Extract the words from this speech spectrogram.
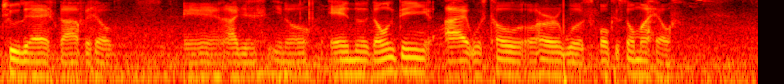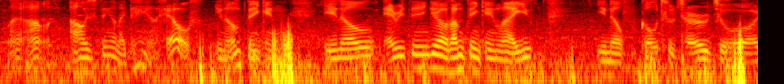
truly ask God for help and I just, you know, and the, the only thing I was told or heard was focus on my health. Like, I, I was just thinking like, damn, health. You know, I'm thinking, you know, everything else. I'm thinking like, you, you know, go to church or,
